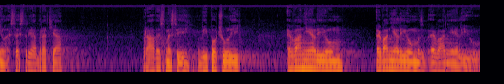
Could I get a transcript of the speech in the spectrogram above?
Milé sestry a bratia, práve sme si vypočuli evanielium, evanielium z evanieliu.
